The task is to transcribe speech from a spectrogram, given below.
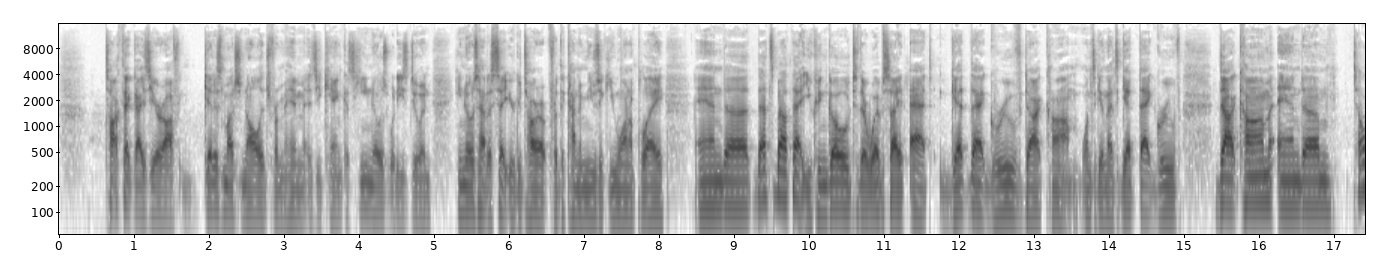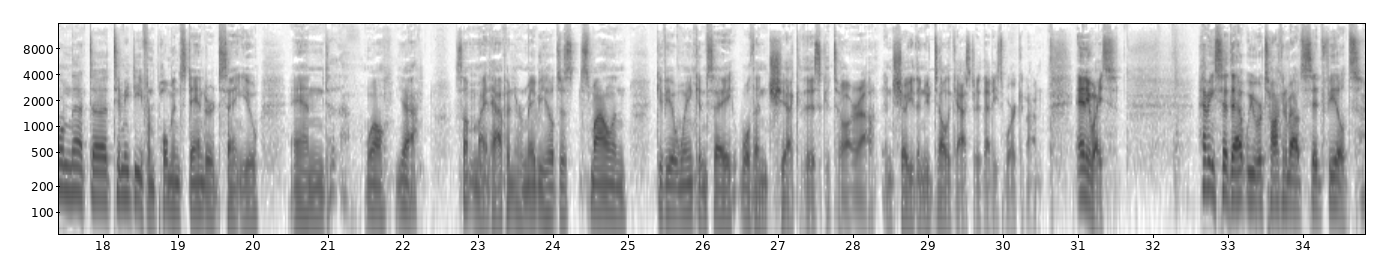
talk that guy's ear off get as much knowledge from him as you can because he knows what he's doing. He knows how to set your guitar up for the kind of music you want to play. And uh, that's about that. You can go to their website at getthatgroove.com once again that's getthatgroove.com and um, tell them that uh, timmy d from pullman standard sent you. And well yeah something might happen or maybe he'll just smile and give you a wink and say, well, then check this guitar out and show you the new Telecaster that he's working on. Anyways, having said that, we were talking about Syd Fields.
